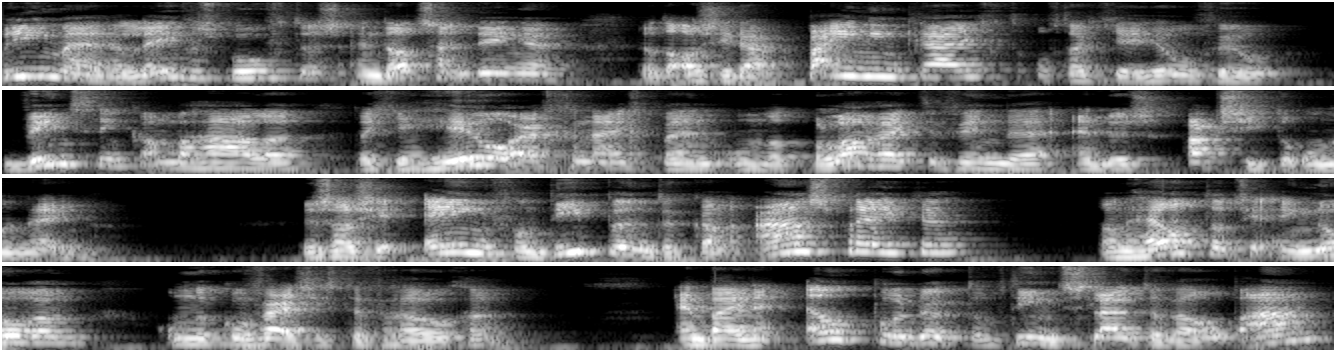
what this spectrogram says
primaire levensbehoeftes. En dat zijn dingen dat als je daar pijn in krijgt, of dat je heel veel winst in kan behalen, dat je heel erg geneigd bent om dat belangrijk te vinden en dus actie te ondernemen. Dus als je één van die punten kan aanspreken, dan helpt dat je enorm om de conversies te verhogen. En bijna elk product of dienst sluit er wel op aan.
